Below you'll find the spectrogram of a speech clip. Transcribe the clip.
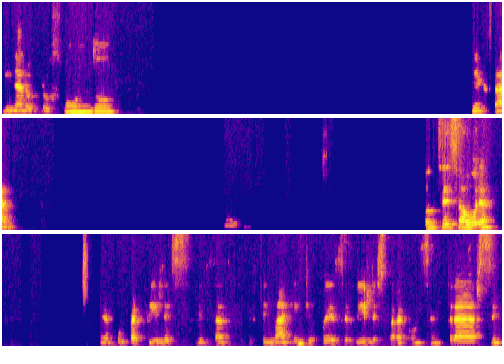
Inhalo profundo. Exhalo. Entonces ahora voy a compartirles esta, esta imagen que puede servirles para concentrarse.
